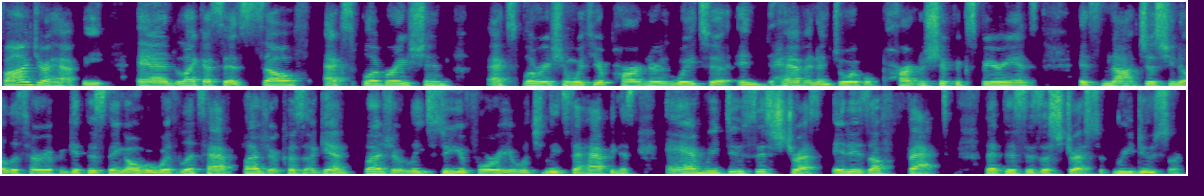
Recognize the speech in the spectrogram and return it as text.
find your happy. And like I said, self exploration, exploration with your partner, way to in, have an enjoyable partnership experience it's not just, you know, let's hurry up and get this thing over with. Let's have pleasure because, again, pleasure leads to euphoria, which leads to happiness and reduces stress. It is a fact that this is a stress reducer.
